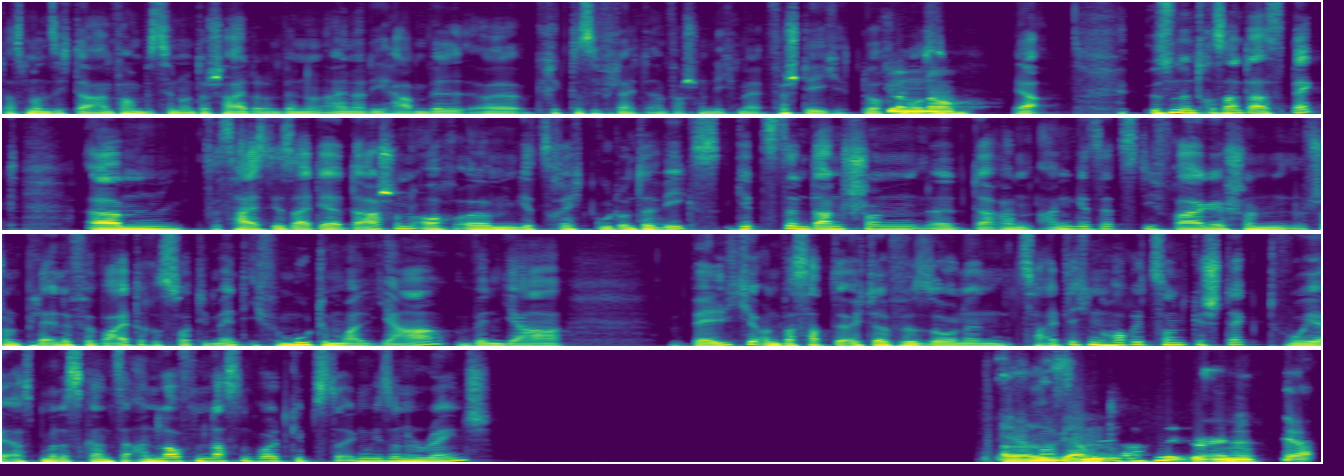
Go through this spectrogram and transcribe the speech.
dass man sich da einfach ein bisschen unterscheidet und wenn dann einer die haben will, äh, kriegt er sie vielleicht einfach schon nicht mehr. Verstehe ich durchaus. Genau. Ja, ist ein interessanter Aspekt. Ähm, das heißt, ihr seid ja da schon auch ähm, jetzt recht gut unterwegs. Gibt es denn dann schon äh, daran angesetzt, die Frage, schon, schon Pläne für weiteres Sortiment? Ich vermute mal ja. Wenn ja, welche und was habt ihr euch da für so einen zeitlichen Horizont gesteckt, wo ihr erstmal das Ganze anlaufen lassen wollt? Gibt es da irgendwie so eine Range? Also wir haben deine. Ja.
